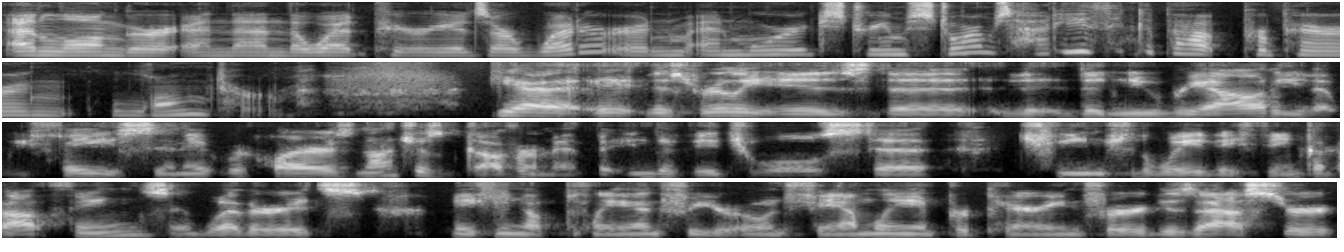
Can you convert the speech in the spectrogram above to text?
and longer, and then the wet periods are wetter and, and more extreme storms. How do you think about preparing long term? Yeah, it, this really is the, the the new reality that we face, and it requires not just government but individuals to change the way they think about things, and whether it's making a plan for your own family and preparing for a disaster,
